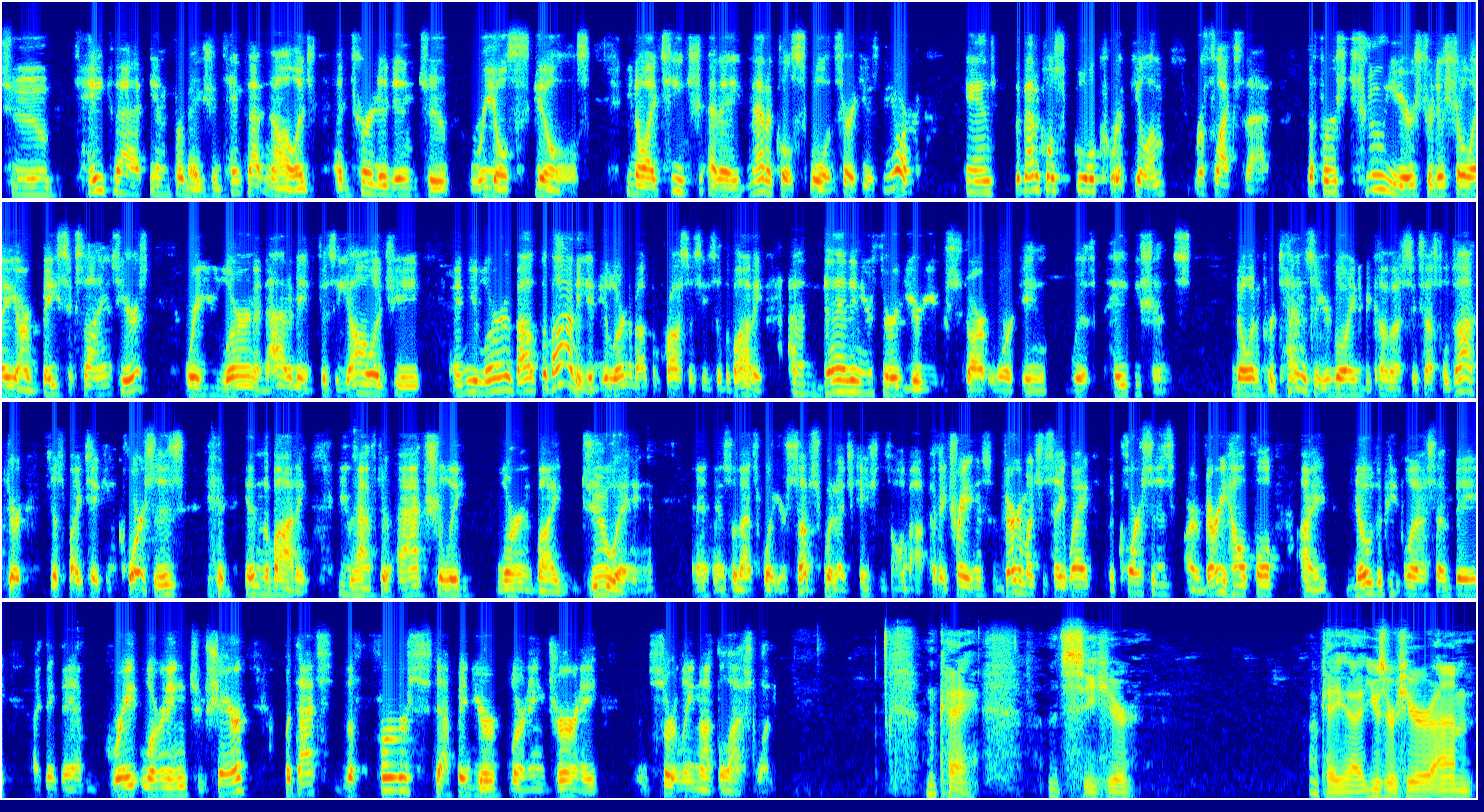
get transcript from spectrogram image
to take that information, take that knowledge, and turn it into real skills. You know, I teach at a medical school in Syracuse, New York, and the medical school curriculum reflects that. The first two years traditionally are basic science years, where you learn anatomy and physiology, and you learn about the body and you learn about the processes of the body. And then in your third year, you start working with patients. No one pretends that you're going to become a successful doctor just by taking courses in the body. You have to actually learn by doing. And, and so that's what your subsequent education is all about. I think trading is very much the same way. The courses are very helpful. I know the people at SMB. I think they have great learning to share but that's the first step in your learning journey, certainly not the last one. Okay, let's see here. Okay, uh, user here, um,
